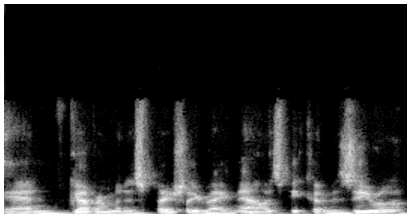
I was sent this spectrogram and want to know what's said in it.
and government, especially right now, has become a zero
